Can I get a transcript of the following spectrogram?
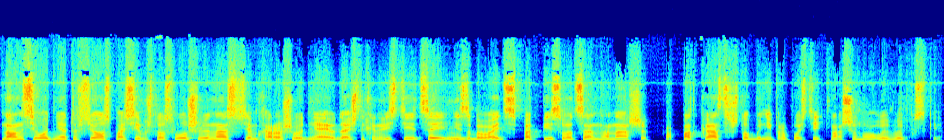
Ну а на сегодня это все. Спасибо, что слушали нас. Всем хорошего дня и удачных инвестиций. Не забывайте подписываться на наш подкаст, чтобы не пропустить наши новые выпуски.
